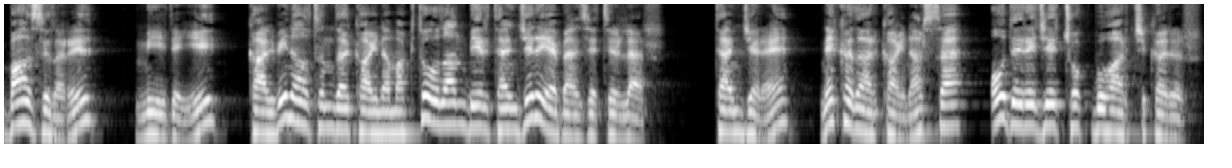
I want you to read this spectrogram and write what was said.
Bazıları mideyi kalbin altında kaynamakta olan bir tencereye benzetirler. Tencere ne kadar kaynarsa o derece çok buhar çıkarır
